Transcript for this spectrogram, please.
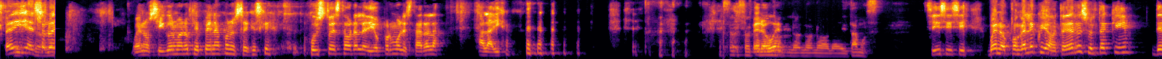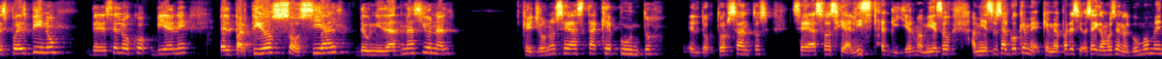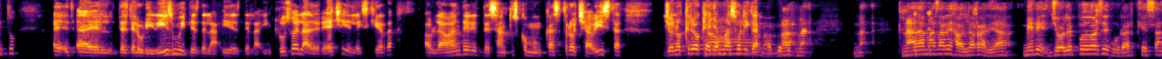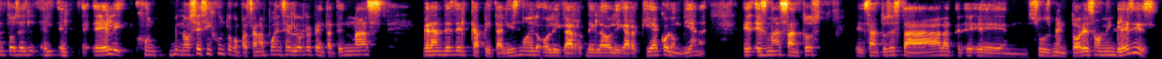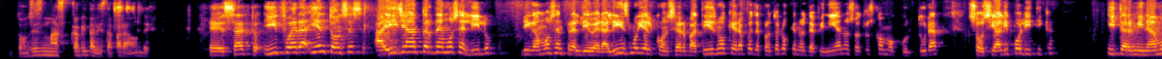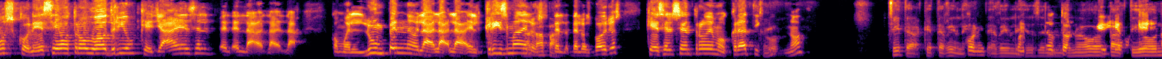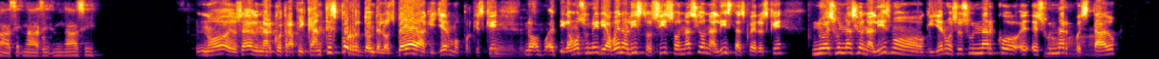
Pedí, eso lo bueno, sigo, hermano, qué pena con usted, que es que justo esta hora le dio por molestar a la, a la hija. Pero bueno. Lo, editamos. Sí, sí, sí. Bueno, póngale cuidado. Entonces resulta que después vino, de ese loco, viene el Partido Social de Unidad Nacional, que yo no sé hasta qué punto el doctor Santos sea socialista, Guillermo. A mí eso, a mí eso es algo que me, que me ha parecido, o sea, digamos, en algún momento eh, eh, desde el uribismo y desde la, y desde la, incluso de la derecha y de la izquierda, hablaban de, de Santos como un castrochavista. Yo no creo que haya más oligarcas. nada más alejado de la realidad. Mire, yo le puedo asegurar que Santos es el, no sé si junto con Pastrana pueden ser los representantes más grandes del capitalismo de, la oligarquía colombiana. Es, es más, Santos eh, Santos está, eh, eh, sus mentores son ingleses, entonces más capitalista para dónde. Exacto, y fuera, y entonces ahí ya perdemos el hilo, digamos, entre el liberalismo y el conservatismo, que era pues de pronto lo que nos definía nosotros como cultura social y política, y terminamos con ese otro bodrio que ya es el, la, como el lumpen, el crisma de los, de los bodrios, que es el centro democrático, ¿no? Sí, qué terrible, terrible. es el, nuevo partido nazi, nazi, nazi. No, o sea, narcotraficantes por donde los vea, Guillermo, porque es que, no, digamos, uno diría, bueno, listo, sí, son nacionalistas, pero es que no es un nacionalismo, Guillermo, eso es un narco, e, es un narcoestado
